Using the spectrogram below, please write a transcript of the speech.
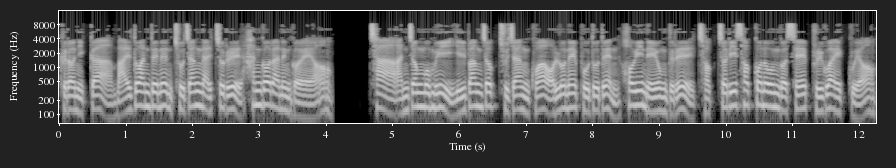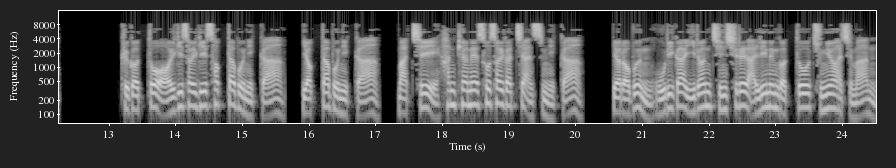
그러니까 말도 안 되는 조작 날조를 한 거라는 거예요. 차 안정몸의 일방적 주장과 언론에 보도된 허위 내용들을 적절히 섞어놓은 것에 불과했고요. 그것도 얼기설기 섞다 보니까, 엮다 보니까, 마치 한 편의 소설 같지 않습니까? 여러분, 우리가 이런 진실을 알리는 것도 중요하지만,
